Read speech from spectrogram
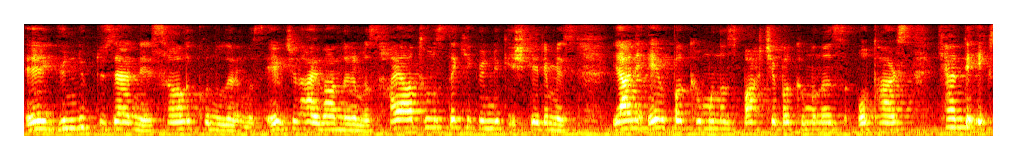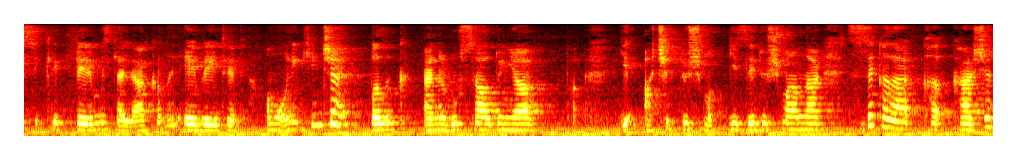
e, günlük düzenli, sağlık konularımız, evcil hayvanlarımız, hayatımızdaki günlük işlerimiz, yani ev bakımınız, bahçe bakımınız, o tarz kendi eksikliklerimizle alakalı evreyi temsil. Ama 12. ay balık yani ruhsal dünya açık düşman, gizli düşmanlar, size kadar ka- karşı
